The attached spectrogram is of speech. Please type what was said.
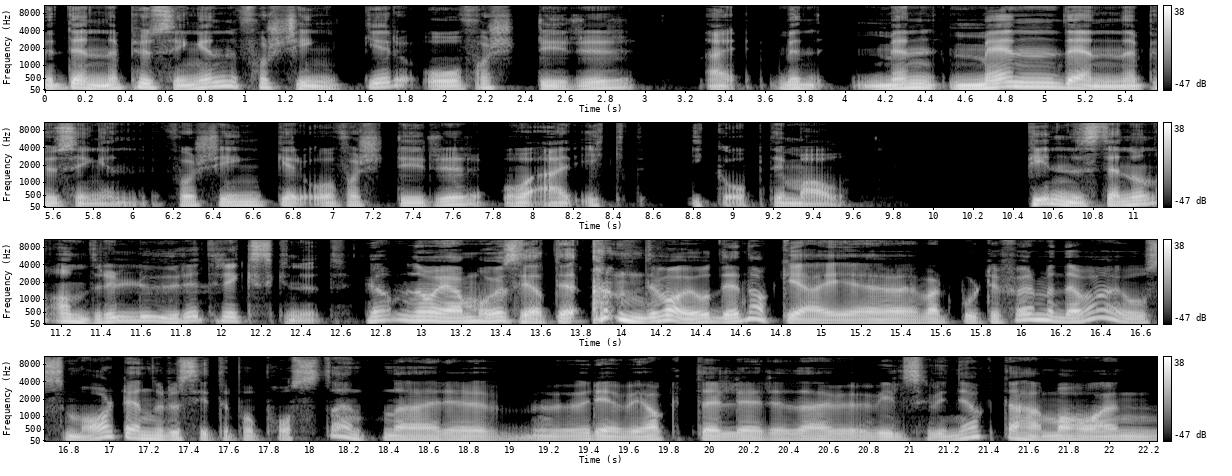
Med denne pussingen forsinker og forstyrrer Nei, men, men, men denne pussingen forsinker og forstyrrer og er ikke, ikke optimal. Finnes det noen andre lure triks, Knut? Ja, men jeg må jo si at det, det var jo, den har ikke jeg eh, vært borti før, men det var jo smart det når du sitter på post, enten det er eh, revejakt eller det er villsvinjakt. Det her med å ha en,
